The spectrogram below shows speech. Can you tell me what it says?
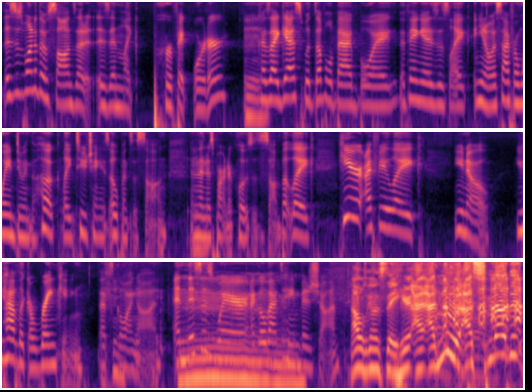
this is one of those songs that is in like perfect order. Mm. Because I guess with Duffel Bag Boy, the thing is, is like you know, aside from Wayne doing the hook, like Two Chainz opens the song, and then his partner closes the song. But like here, I feel like you know you have like a ranking that's going on, and this is where I go back to Haim mm. Bin I was gonna say here. I, I knew it. I smelled it.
